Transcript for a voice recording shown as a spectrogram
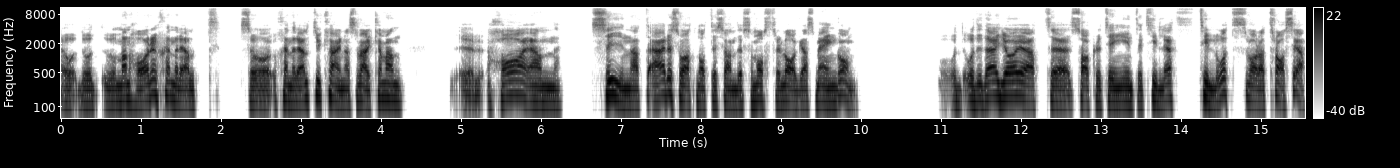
Och då, då man har en generellt, så generellt i Ukraina så verkar man eh, ha en syn att är det så att något är sönder så måste det lagas med en gång. Och, och det där gör ju att eh, saker och ting inte tillåts, tillåts vara trasiga.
